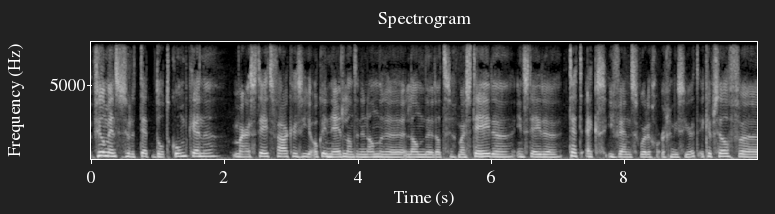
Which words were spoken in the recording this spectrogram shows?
Veel mensen zullen TED.com kennen. Maar steeds vaker zie je ook in Nederland en in andere landen... dat zeg maar, steden, in steden TEDx-events worden georganiseerd. Ik heb zelf uh,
